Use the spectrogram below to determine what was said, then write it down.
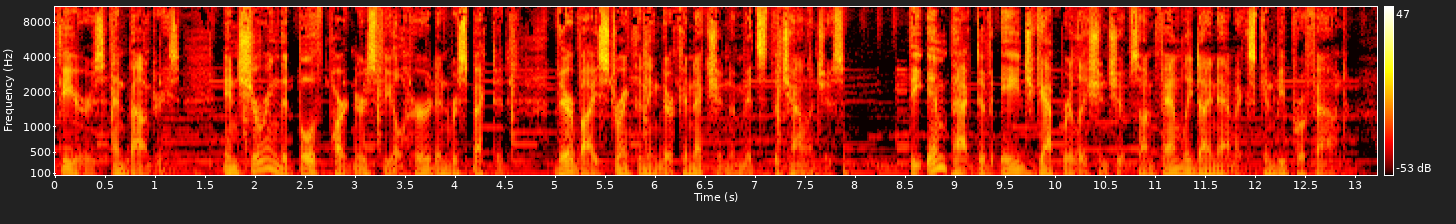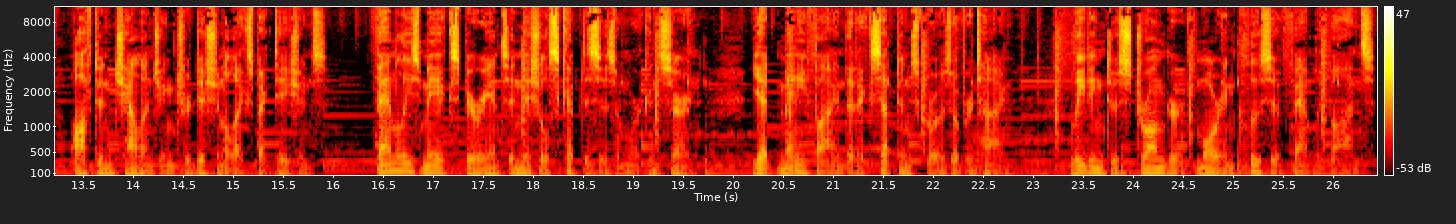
fears, and boundaries, ensuring that both partners feel heard and respected, thereby strengthening their connection amidst the challenges. The impact of age gap relationships on family dynamics can be profound, often challenging traditional expectations. Families may experience initial skepticism or concern, yet many find that acceptance grows over time, leading to stronger, more inclusive family bonds.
